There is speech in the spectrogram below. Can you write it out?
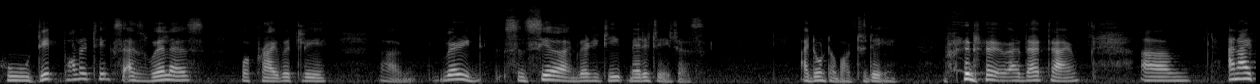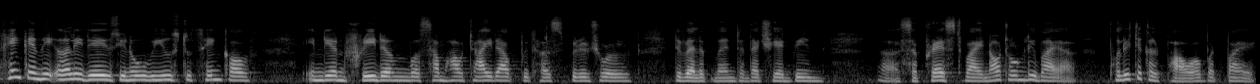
who did politics as well as were privately uh, very sincere and very deep meditators. I don't know about today, but at that time. Um, and I think in the early days, you know, we used to think of Indian freedom was somehow tied up with her spiritual development and that she had been uh, suppressed by not only by a political power but by,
